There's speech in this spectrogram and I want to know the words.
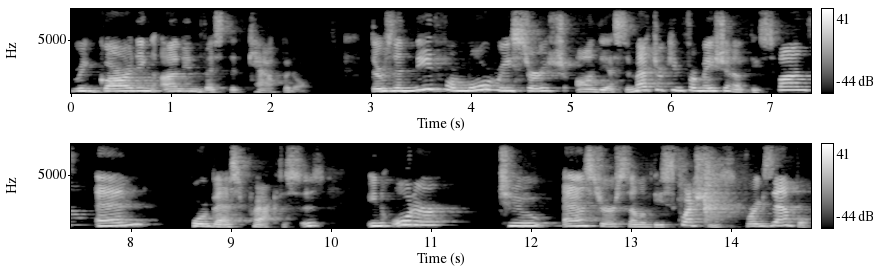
regarding uninvested capital. There's a need for more research on the asymmetric information of these funds and for best practices in order to answer some of these questions. For example,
